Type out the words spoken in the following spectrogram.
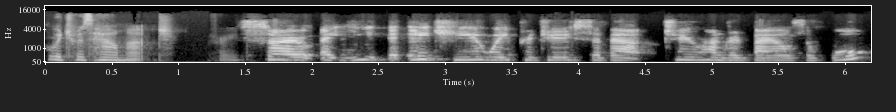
Which was how much? So year, each year we produce about 200 bales of wool.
